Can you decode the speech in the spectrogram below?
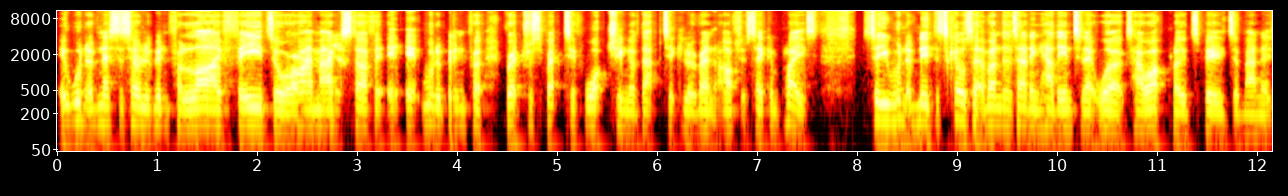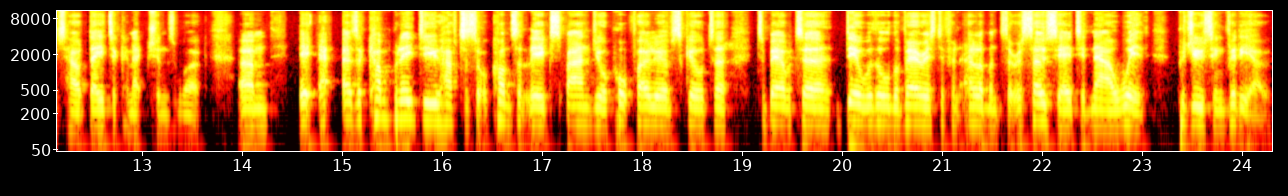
It wouldn't have necessarily been for live feeds or IMAG yeah. stuff. It, it would have been for retrospective watching of that particular event after it's taken place. So you wouldn't have needed the skill set of understanding how the internet works, how upload speeds are managed, how data connections work. Um, it, as a company, do you have to sort of constantly expand your portfolio of skill to, to be able to deal with all the various different elements that are associated now with producing video?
